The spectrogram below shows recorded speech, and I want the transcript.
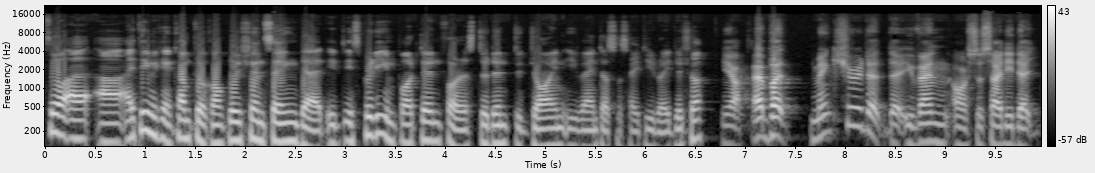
So uh, uh, I think we can come to a conclusion saying that it is pretty important for a student to join event or society, right, Joshua? Yeah, uh, but make sure that the event or society that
